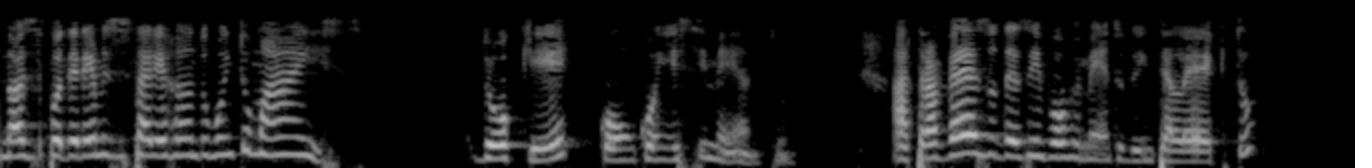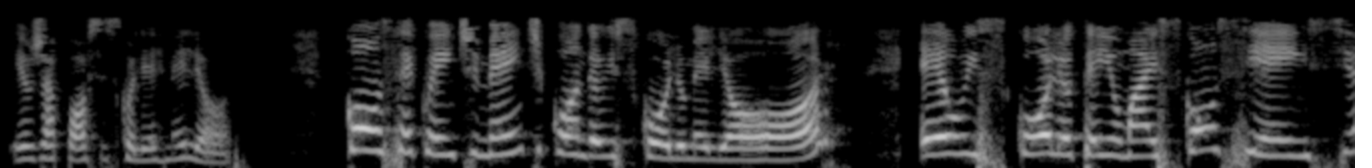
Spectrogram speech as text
nós poderemos estar errando muito mais do que com o conhecimento. Através do desenvolvimento do intelecto, eu já posso escolher melhor. Consequentemente, quando eu escolho melhor, eu escolho, eu tenho mais consciência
